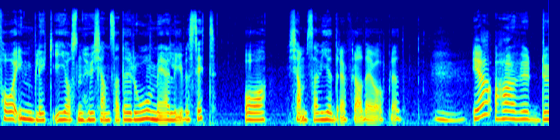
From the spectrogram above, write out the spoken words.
få innblikk i hvordan hun kommer seg til ro med livet sitt, og kommer seg videre fra det hun har opplevd. Ja, har du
